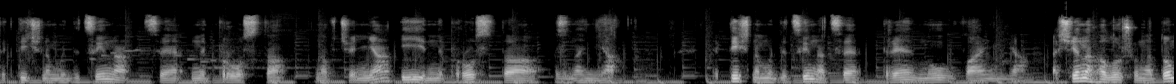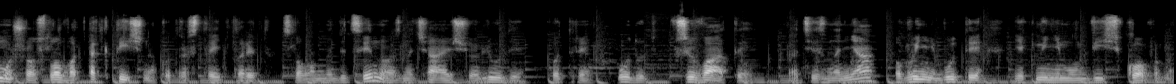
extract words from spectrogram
тактична медицина це не просто навчання і не просто знання. Тактична медицина це тренування. А ще наголошую на тому, що слово тактична, котре стоїть перед словом медицину, означає, що люди, котрі будуть вживати ці знання, повинні бути як мінімум військовими.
